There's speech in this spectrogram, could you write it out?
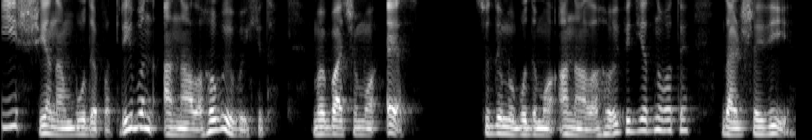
І ще нам буде потрібен аналоговий вихід. Ми бачимо S. Сюди ми будемо аналоговий під'єднувати. Далі V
